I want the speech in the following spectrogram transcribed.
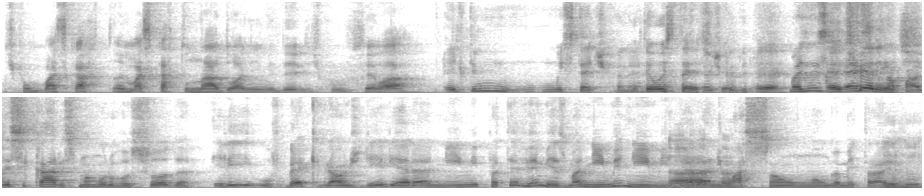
Tipo, mais, cart... é mais cartunado o anime dele, tipo, sei lá. Ele tem um- uma estética, né? Ele tem uma estética. Estética é. Mas esse, é esse, diferente. tá, esse cara, esse Mamoru Hosoda, ele, o background dele era anime pra TV mesmo, anime, anime, não Ah, era tá. animação longa-metragem. Uhum.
